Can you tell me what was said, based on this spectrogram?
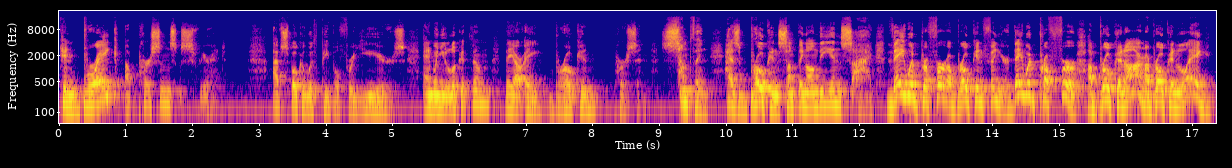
can break a person's spirit. I've spoken with people for years, and when you look at them, they are a broken person. Something has broken something on the inside. They would prefer a broken finger. They would prefer a broken arm, a broken leg,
